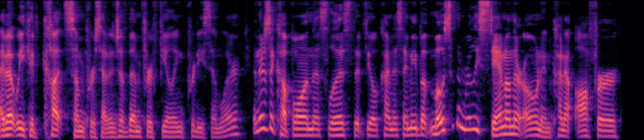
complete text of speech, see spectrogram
I bet we could cut some percentage of them for feeling pretty similar. And there's a couple on this list that feel kind of samey, but most of them really stand on their own and kind of offer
